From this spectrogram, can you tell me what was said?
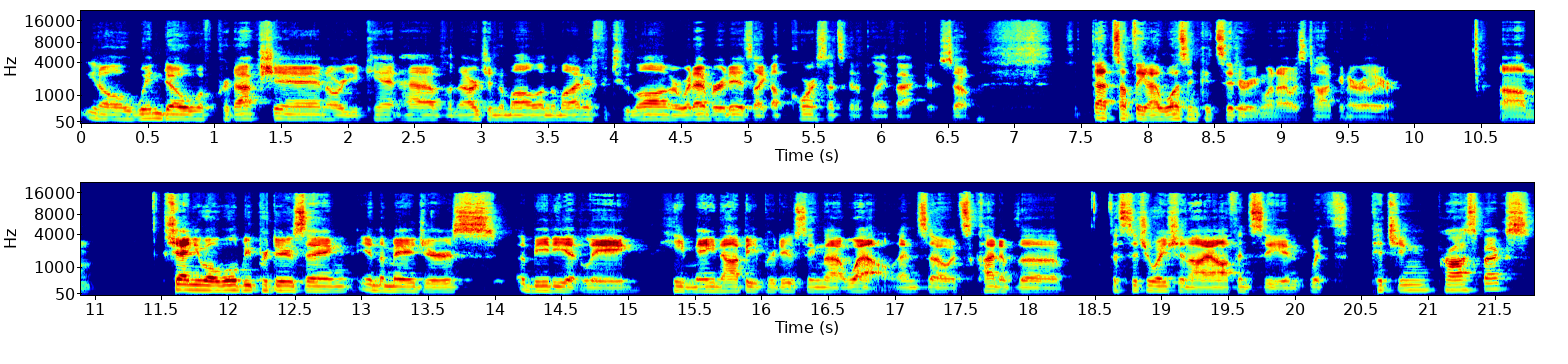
you know a window of production, or you can't have an Arjun Namal in the minors for too long, or whatever it is, like of course that's going to play a factor. So that's something I wasn't considering when I was talking earlier. Um, Schanuel will be producing in the majors immediately. He may not be producing that well, and so it's kind of the the situation I often see in, with pitching prospects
